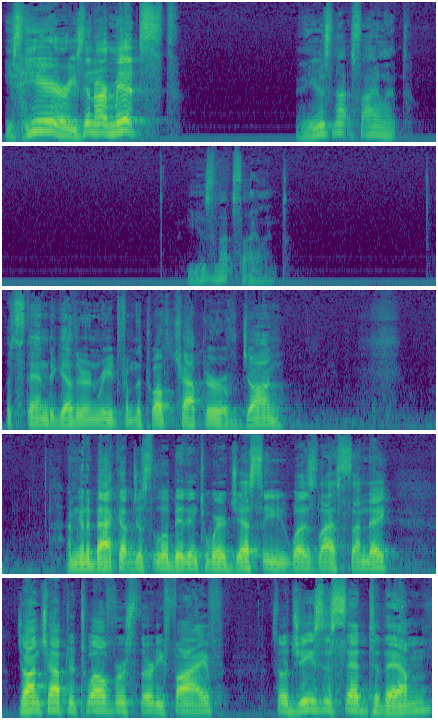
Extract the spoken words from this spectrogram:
He's here, he's in our midst. And he is not silent. He is not silent. Let's stand together and read from the 12th chapter of John. I'm going to back up just a little bit into where Jesse was last Sunday. John chapter 12, verse 35. So Jesus said to them,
